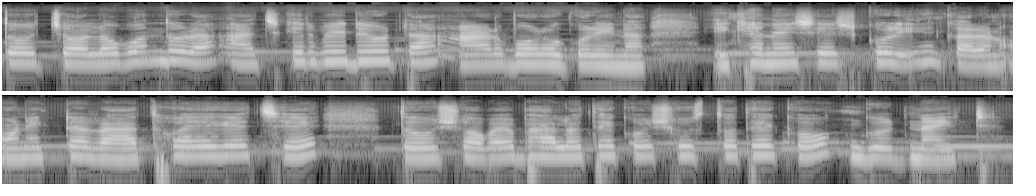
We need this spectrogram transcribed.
তো চলো বন্ধুরা, আজকের ভিডিওটা আর বড় করি না। এখানে শেষ করি, কারণ অনেকটা রাত হয়ে গেছে। তো সবাই ভালো থেকো, সুস্থ থেকো, গুড নাইট।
